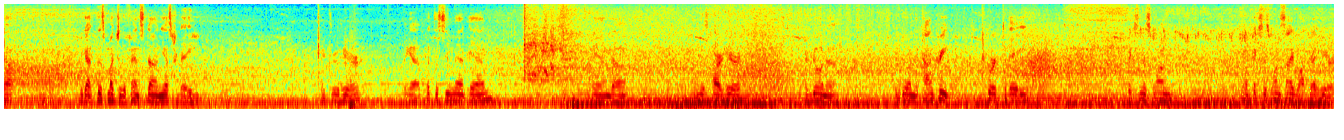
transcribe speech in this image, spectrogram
Yeah. We got this much of the fence done yesterday. Right through here. They gotta put the cement in. And uh, in this part here, they're doing a they're doing the concrete work today. Fixing this one, I'm gonna fix this one sidewalk right here.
